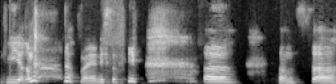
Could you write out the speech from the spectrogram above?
Viren, darf man ja nicht so viel. Äh, sonst äh,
